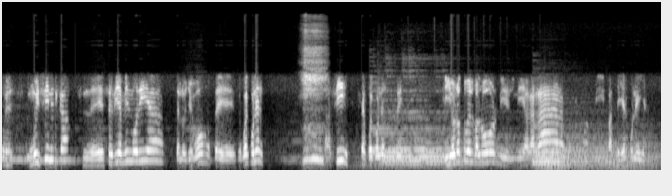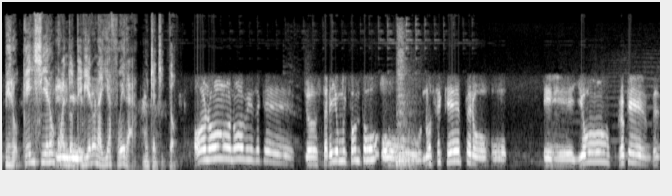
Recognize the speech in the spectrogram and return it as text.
pues muy cínica, ese día mismo día se lo llevó, se, se fue con él. Así, se fue con él, sí. Y yo no tuve el valor ni, ni agarrar ni batallar con ella. Pero, ¿qué hicieron cuando te vieron ahí afuera, muchachito? Oh, no, no, fíjese que yo estaré yo muy tonto o no sé qué, pero eh, yo creo que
